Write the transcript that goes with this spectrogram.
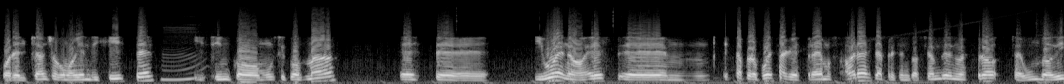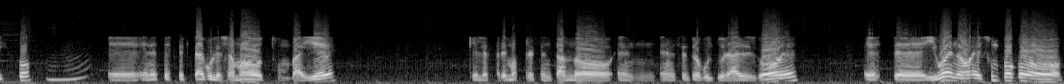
por el Chancho, como bien dijiste, y cinco músicos más. Este y bueno, es eh, esta propuesta que traemos ahora es la presentación de nuestro segundo disco eh, en este espectáculo llamado Tumbayé, que lo estaremos presentando en, en el Centro Cultural GOE. Este, y bueno, es un poco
